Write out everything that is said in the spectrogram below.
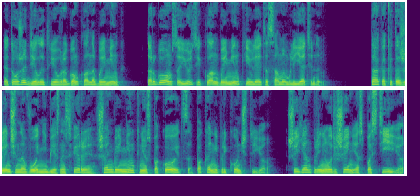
Это уже делает ее врагом клана Бэйминг. В торговом союзе клан Бэйминг является самым влиятельным. Так как эта женщина воин небесной сферы, Шань Бэйминг не успокоится, пока не прикончит ее. Шиян принял решение спасти ее.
